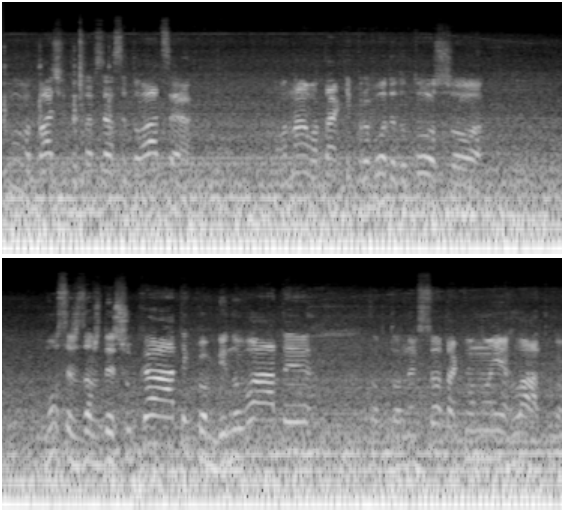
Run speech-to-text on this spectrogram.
тому бачите, та вся ситуація, вона отак і приводить до того, що мусиш завжди шукати, комбінувати. Тобто не все так воно є гладко.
